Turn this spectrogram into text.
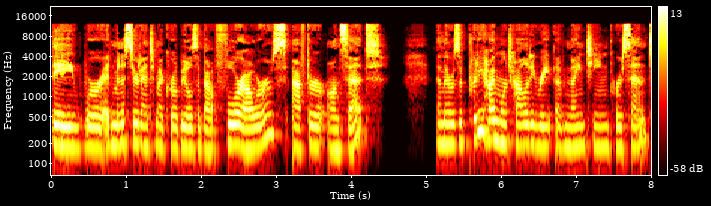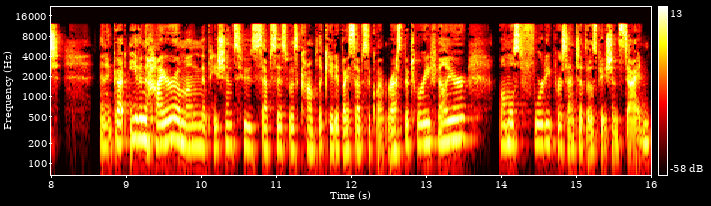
They were administered antimicrobials about four hours after onset, and there was a pretty high mortality rate of 19%. And it got even higher among the patients whose sepsis was complicated by subsequent respiratory failure. Almost 40% of those patients died.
